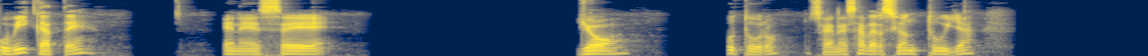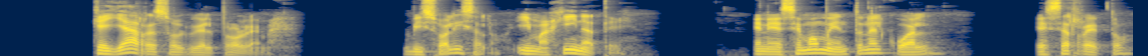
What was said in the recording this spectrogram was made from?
ubícate en ese yo futuro, o sea, en esa versión tuya que ya resolvió el problema. Visualízalo, imagínate en ese momento en el cual ese reto,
